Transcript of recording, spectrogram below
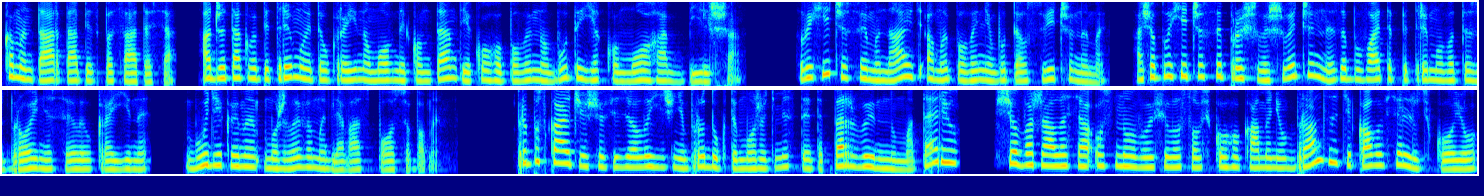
коментар та підписатися, адже так ви підтримуєте україномовний контент, якого повинно бути якомога більше. Лихі часи минають, а ми повинні бути освіченими. А щоб лихі часи пройшли швидше, не забувайте підтримувати Збройні Сили України будь-якими можливими для вас способами. Припускаючи, що фізіологічні продукти можуть містити первинну матерію, що вважалася основою філософського каменю, Бранд зацікавився людською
